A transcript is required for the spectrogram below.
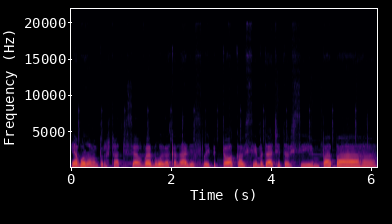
Я буду з вами прощатися. Ви були на каналі Sleepy Talk. Всім удачі та всім па-па!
